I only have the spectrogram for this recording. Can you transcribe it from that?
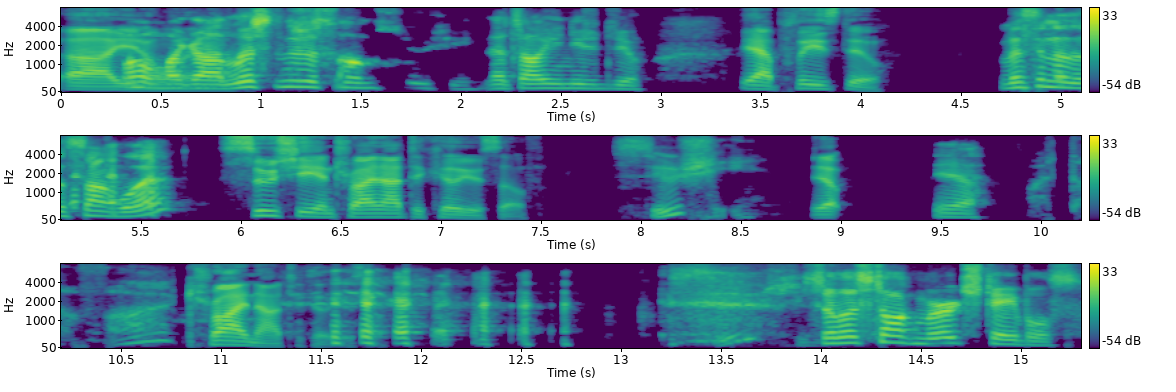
Uh, you Oh my god, know. listen to the song Sushi. That's all you need to do. Yeah, please do Listen to the song. What? sushi and try not to kill yourself. Sushi. Yep. Yeah. What the fuck? Try not to kill yourself. Sushi. so let's talk merch tables.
